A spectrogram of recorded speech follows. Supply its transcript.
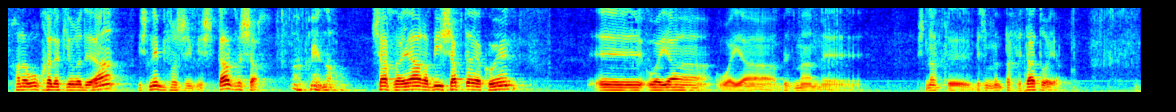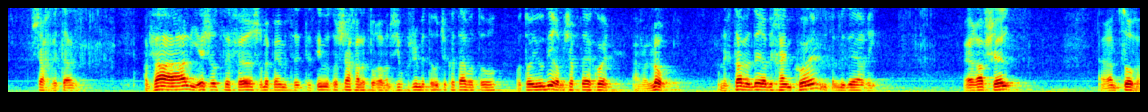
שולחן ערוך חלק יורה דעה, יש שני מפרשים, יש תז ושח. אה, כן, נכון. שח זה היה רבי שבתאי הכהן, אה, הוא היה, הוא היה בזמן, בשנת, בזמן תח ותת הוא היה, שח ותז. אבל יש עוד ספר שהרבה פעמים מצטטים אותו שח על התורה, ואנשים חושבים בטעות שכתב אותו אותו יהודי, רבי שבתאי הכהן, אבל לא. הוא נכתב על ידי רבי חיים כהן מתלמידי הארי. הוא היה רב של. אברהם צובה?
